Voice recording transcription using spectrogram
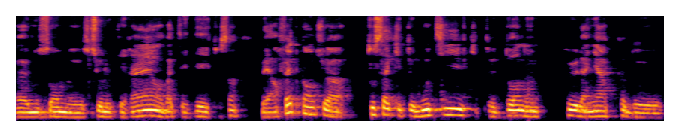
euh, nous sommes euh, sur le terrain, on va t'aider et tout ça. Ben en fait quand tu as tout ça qui te motive, qui te donne un peu la niaque de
